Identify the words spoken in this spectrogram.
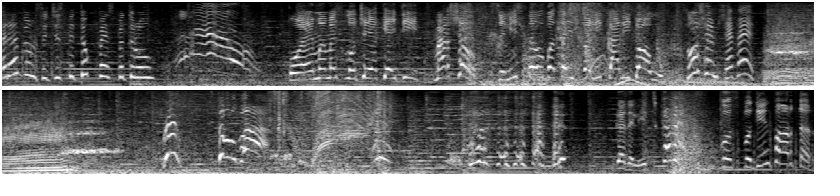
Радвам се, че сте тук, Пес Патрул. Поемаме случая, Кейти. Маршал, вземи стълбата и свали Кали долу. Слушам, шефе. Стълба! Гаделичка! Господин Портър,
